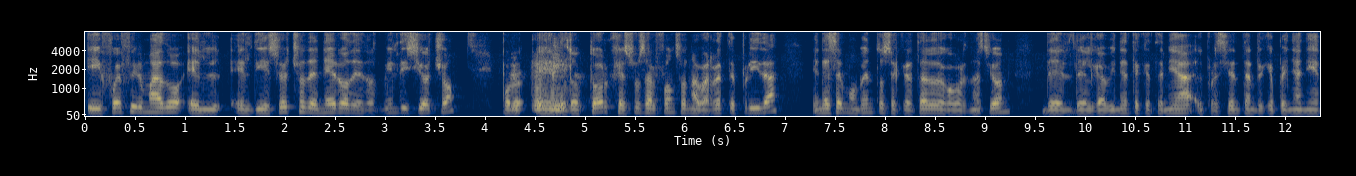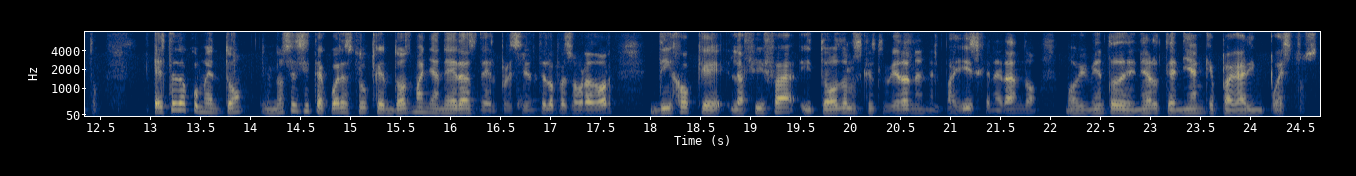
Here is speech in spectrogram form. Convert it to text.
y fue firmado el, el 18 de enero de 2018 por el doctor Jesús Alfonso Navarrete Prida, en ese momento secretario de Gobernación del, del gabinete que tenía el presidente Enrique Peña Nieto. Este documento, no sé si te acuerdas tú que en dos mañaneras del presidente López Obrador dijo que la FIFA y todos los que estuvieran en el país generando movimiento de dinero tenían que pagar impuestos.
